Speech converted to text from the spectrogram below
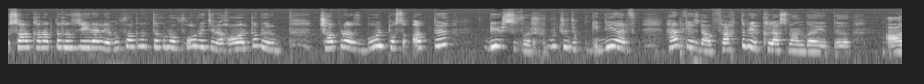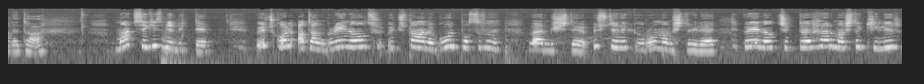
sağ kanatta hızlıca ilerleyen ufaklık takımın forvetine harika bir çapraz gol pası attı. 1-0. Bu çocuk diğer herkesten farklı bir klasmandaydı adeta. Maç 8-1 bitti. 3 gol atan Greenwood 3 tane gol pası vermişti. Üstelik yorulmamıştı bile. Greenwood çıktı her maçta kilir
